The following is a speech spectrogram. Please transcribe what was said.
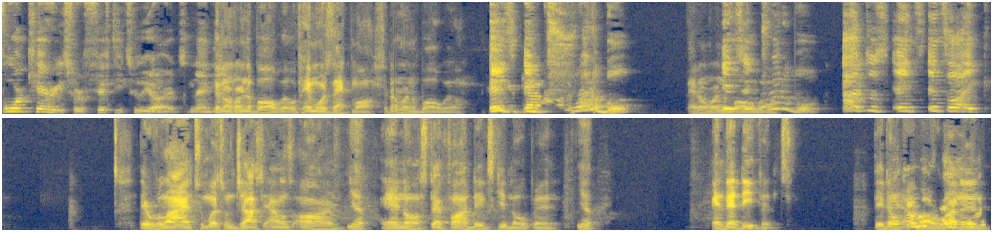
four carries for 52 yards in that They don't run the ball well. We pay more Zach Moss. They don't run the ball well. It's incredible. They don't run the It's ball well. incredible. I just it's it's like They're relying too much on Josh Allen's arm Yep. and on Stefon Diggs getting open Yep. and that defense. They don't And care I'm about gonna say running.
